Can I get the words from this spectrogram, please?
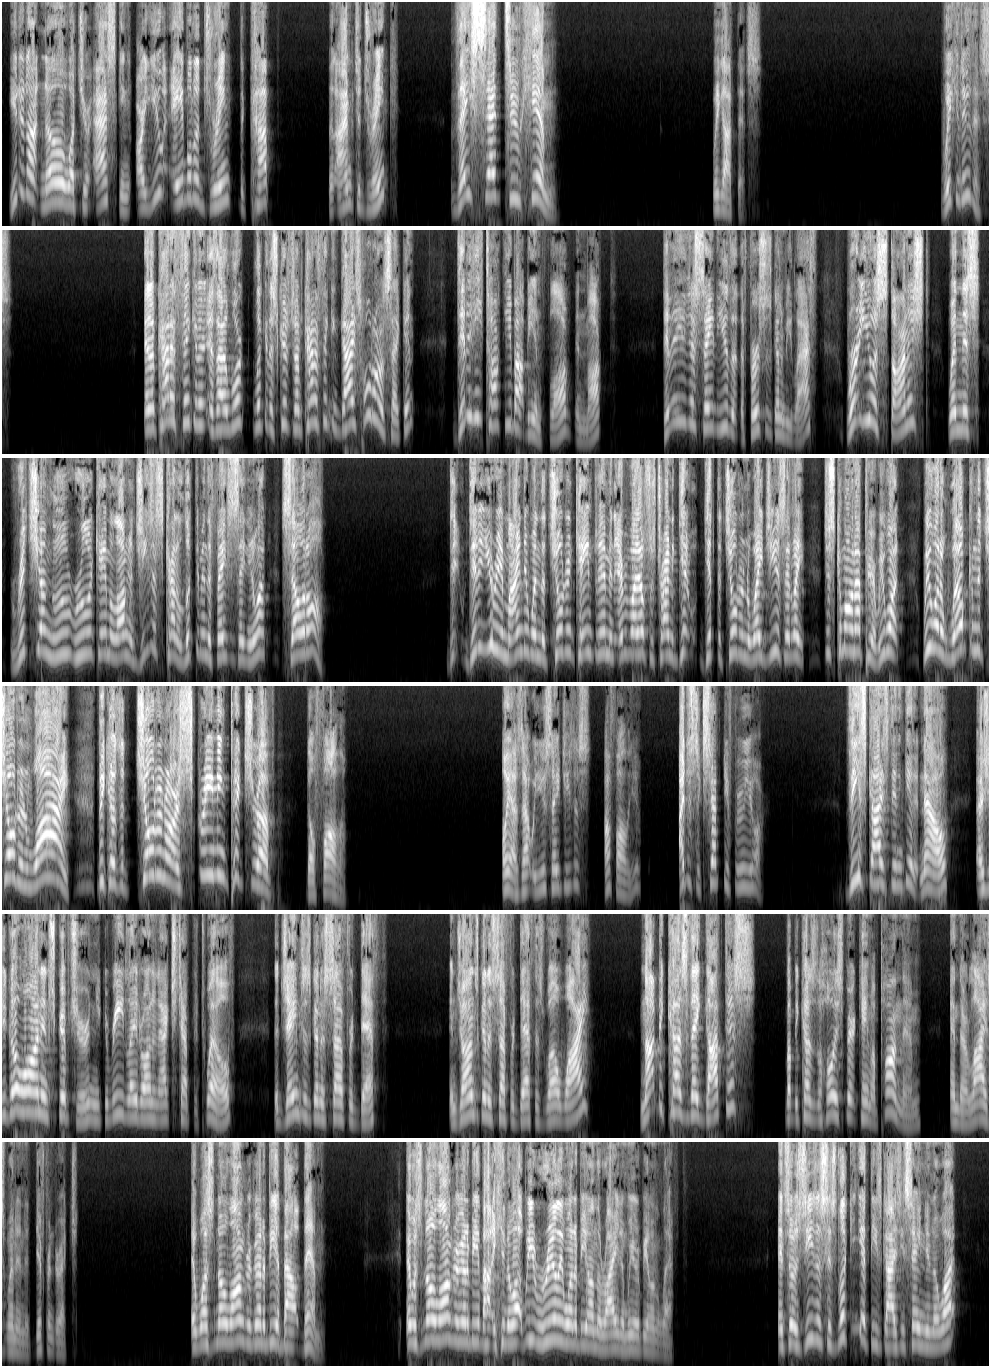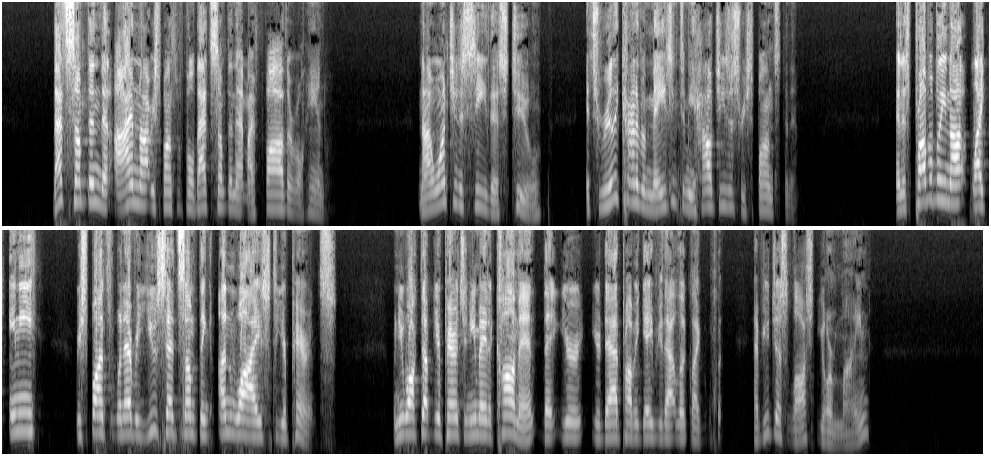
You do not know what you're asking. Are you able to drink the cup that I'm to drink? They said to him, We got this. We can do this. And I'm kind of thinking, as I look, look at the scriptures, I'm kind of thinking, guys, hold on a second. Didn't he talk to you about being flogged and mocked? Didn't he just say to you that the first is going to be last? Weren't you astonished when this rich young ruler came along and Jesus kind of looked him in the face and said, you know what? Sell it all. Didn't you remind him when the children came to him and everybody else was trying to get, get the children away? Jesus said, wait, just come on up here. We want, we want to welcome the children. Why? Because the children are a screaming picture of they'll follow. Oh, yeah, is that what you say, Jesus? I'll follow you. I just accept you for who you are. These guys didn't get it. Now, as you go on in Scripture, and you can read later on in Acts chapter 12, that James is going to suffer death, and John's going to suffer death as well. Why? Not because they got this, but because the Holy Spirit came upon them and their lives went in a different direction. It was no longer going to be about them. It was no longer going to be about, you know what, we really want to be on the right and we want to be on the left. And so as Jesus is looking at these guys, he's saying, you know what? That's something that I'm not responsible for. That's something that my Father will handle. Now, I want you to see this too. It's really kind of amazing to me how Jesus responds to them. And it's probably not like any response whenever you said something unwise to your parents. When you walked up to your parents and you made a comment that your, your dad probably gave you that look like, have you just lost your mind?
